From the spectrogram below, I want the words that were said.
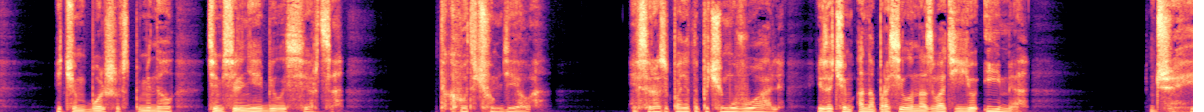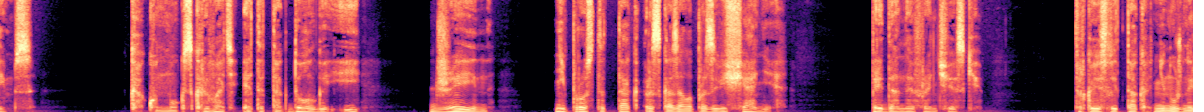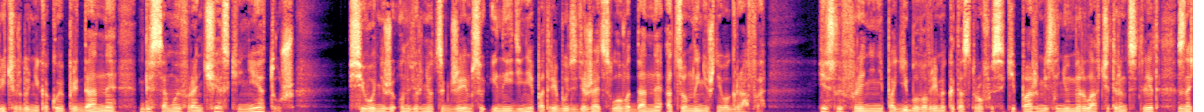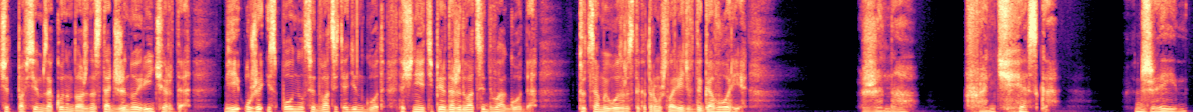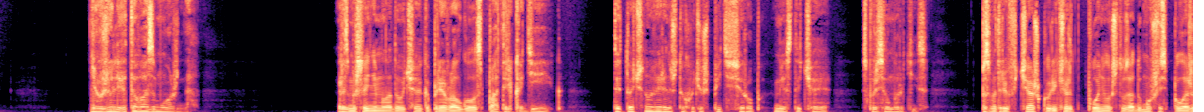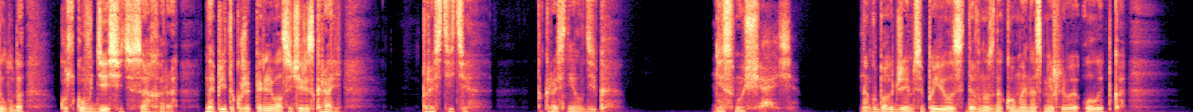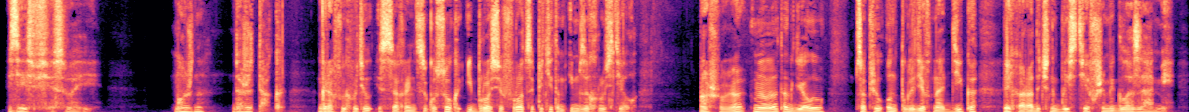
И чем больше вспоминал, тем сильнее билось сердце. Так вот в чем дело. И сразу понятно, почему вуаль, и зачем она просила назвать ее имя. Джеймс. Как он мог скрывать это так долго? И Джейн не просто так рассказала про завещание, приданное Франческе. Только если так не нужно Ричарду никакое приданное без самой Франчески, нет уж. Сегодня же он вернется к Джеймсу и наедине потребует сдержать слово, данное отцом нынешнего графа. Если Фрэнни не погибла во время катастрофы с экипажем, если не умерла в 14 лет, значит, по всем законам должна стать женой Ричарда. Ей уже исполнился 21 год, точнее, теперь даже 22 года — тот самый возраст, о котором шла речь в договоре. Жена Франческа, Джейн. Неужели это возможно? Размышление молодого человека прервал голос Патрика. «Дик, ты точно уверен, что хочешь пить сироп вместо чая?» — спросил Маркиз. Посмотрев в чашку, Ричард понял, что, задумавшись, положил туда кусков десять сахара. Напиток уже переливался через край. «Простите», Покраснел Дик. «Не смущайся». На губах Джеймса появилась давно знакомая насмешливая улыбка. «Здесь все свои. Можно даже так». Граф выхватил из сахарницы кусок и, бросив в рот, с аппетитом им захрустел. «А что я? Ну, я так делаю», — сообщил он, поглядев на Дика лихорадочно блестевшими глазами. —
